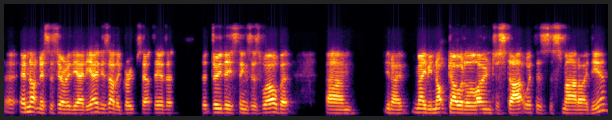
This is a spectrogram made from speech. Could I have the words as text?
uh, and not necessarily the ADA. There's other groups out there that that do these things as well, but um, you know maybe not go it alone to start with is the smart idea.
